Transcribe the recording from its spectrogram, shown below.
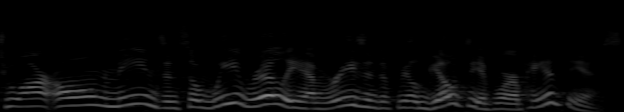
to our own means. And so we really have reason to feel guilty if we're a pantheist.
